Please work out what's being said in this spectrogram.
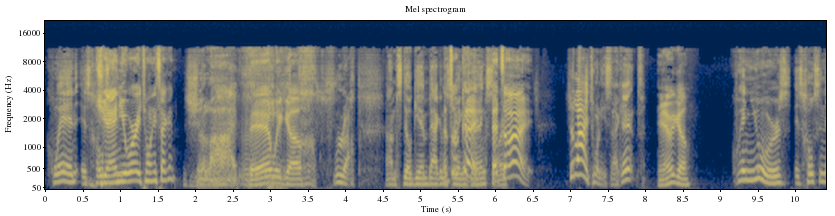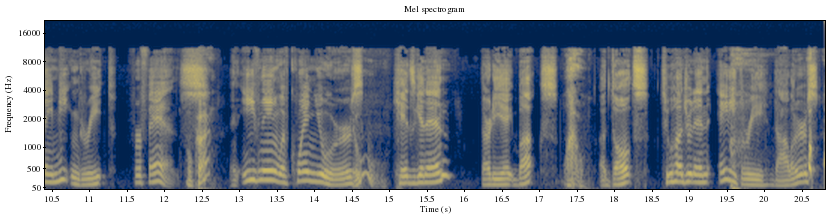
Quinn is hosting January 22nd? July. There we go. I'm still getting back in the That's swing okay. of things. That's all right. July 22nd, There we go. Quinn Ewers is hosting a meet and greet for fans. Okay. An evening with Quinn Ewers. Ooh. Kids get in, 38 bucks. Wow. Adults, $283.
